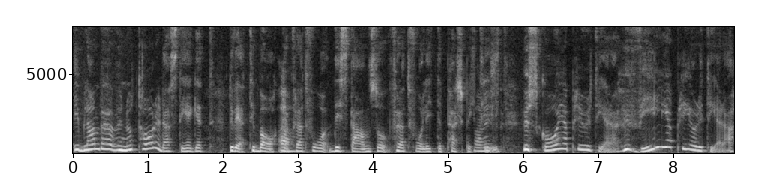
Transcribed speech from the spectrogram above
ibland behöver vi nog ta det där steget du vet, tillbaka Ja. för att få distans och för att få lite Ja, perspektiv. visst. Hur ska jag prioritera? Hur vill jag prioritera?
